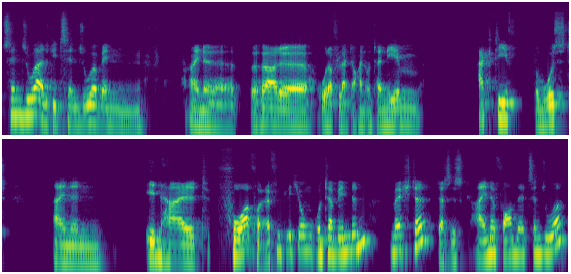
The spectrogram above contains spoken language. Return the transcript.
Zensur, also die Zensur, wenn eine Behörde oder vielleicht auch ein Unternehmen aktiv, bewusst einen Inhalt vor Veröffentlichung unterbinden möchte. Das ist eine Form der Zensur.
